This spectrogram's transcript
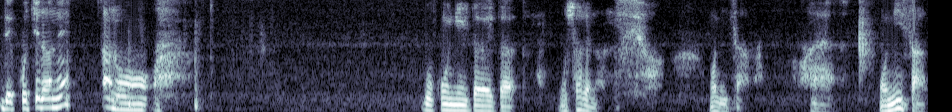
で、こちらね、あのご購入いただいた、おしゃれなんですよ。お兄さん。はい。お兄さん。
